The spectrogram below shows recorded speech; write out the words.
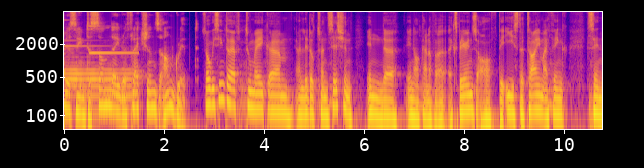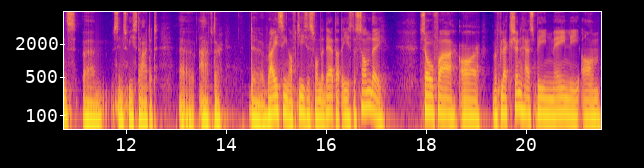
listening to Sunday Reflections on Gripped. So we seem to have to make um, a little transition in the in our kind of uh, experience of the Easter time. I think since um, since we started uh, after the rising of Jesus from the dead at Easter Sunday. So far, our reflection has been mainly on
